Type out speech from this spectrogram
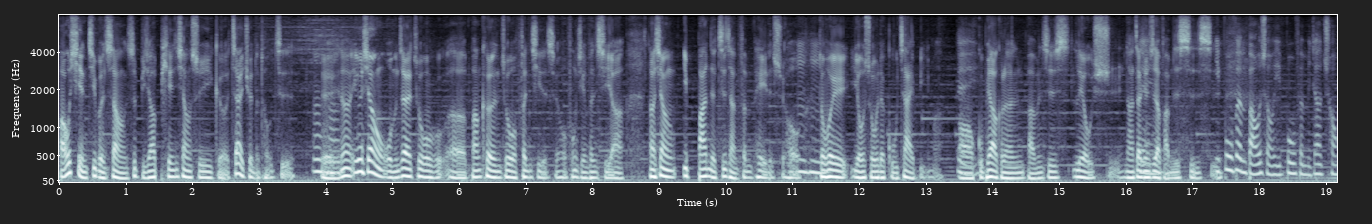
保险基本上是比较偏向是一个债券的投资。嗯、对，那因为像我们在做呃帮客人做分析的时候，风险分析啊，那像一般的资产分配的时候，嗯、都会有所谓的股债比嘛。哦，股票可能百分之六十，那债券至少百分之四十，一部分保守，一部分比较冲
